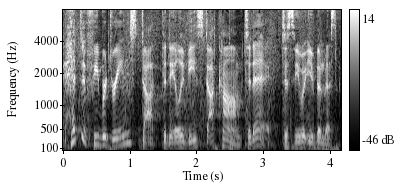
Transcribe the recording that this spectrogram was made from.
Head to feverdreams.thedailybeast.com today to see what you've been missing.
